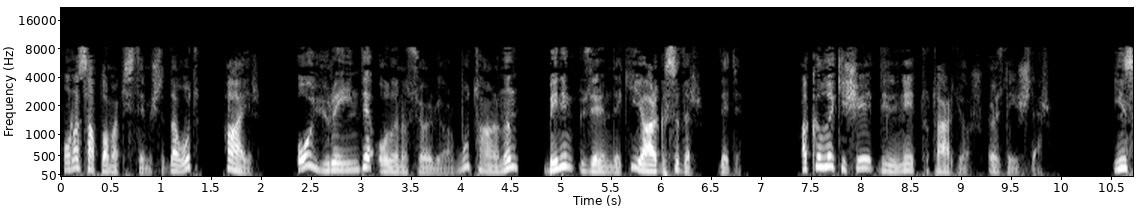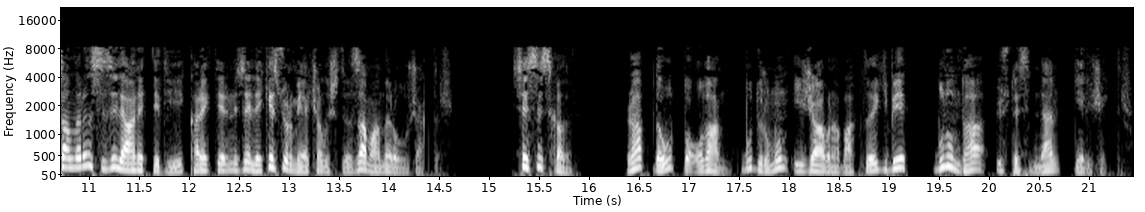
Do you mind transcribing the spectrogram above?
ona saplamak istemişti. Davut, hayır, o yüreğinde olanı söylüyor. Bu Tanrı'nın benim üzerimdeki yargısıdır dedi. Akıllı kişi dilini tutar diyor özdeyişler. İnsanların sizi lanetlediği, karakterinize leke sürmeye çalıştığı zamanlar olacaktır. Sessiz kalın. Rab Davut'la olan bu durumun icabına baktığı gibi bunun da üstesinden gelecektir.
